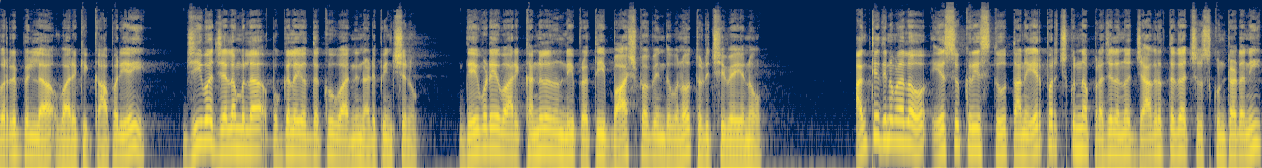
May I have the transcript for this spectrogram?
గొర్రెపిల్ల వారికి కాపరి అయి జీవజలముల బుగ్గల యొద్దకు వారిని నడిపించును. దేవుడే వారి కన్నుల నుండి ప్రతి బాష్ప బిందువును తుడిచివేయను. అంత్యదినములలో యేసుక్రీస్తు తాను ఏర్పరచుకున్న ప్రజలను జాగ్రత్తగా చూసుకుంటాడని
